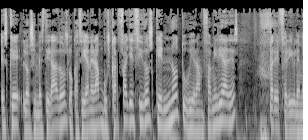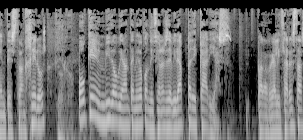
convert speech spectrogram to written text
es que los investigados lo que hacían eran buscar fallecidos que no tuvieran familiares, preferiblemente extranjeros, o que en vida hubieran tenido condiciones de vida precarias para realizar estas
